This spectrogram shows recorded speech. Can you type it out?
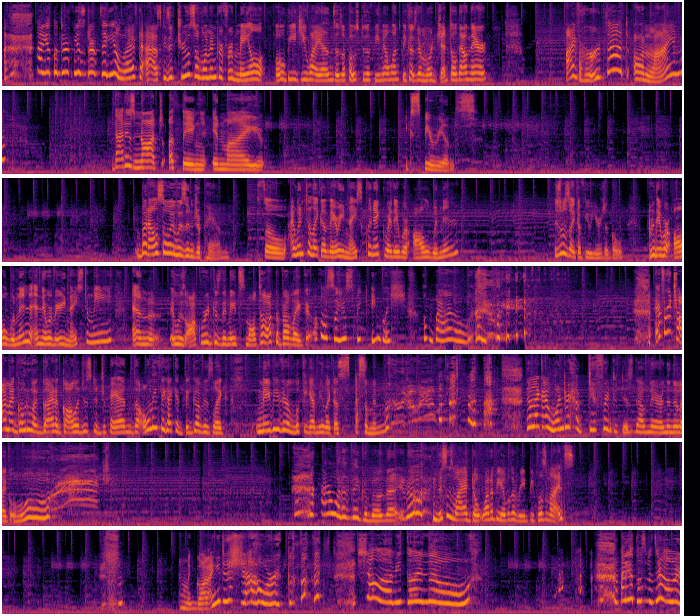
I get the derpiest derp thing you. I have to ask, is it true some women prefer male OBGYNs as opposed to the female ones because they're more gentle down there? I've heard that online. That is not a thing in my experience. But also, it was in Japan. So I went to like a very nice clinic where they were all women. This was like a few years ago they were all women and they were very nice to me and it was awkward because they made small talk about like oh so you speak english oh wow i go to a gynecologist in japan the only thing i can think of is like maybe they're looking at me like a specimen they're like i wonder how different it is down there and then they're like oh I don't want to think about that, you know? This is why I don't want to be able to read people's minds. My god, I need to shower! shower!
